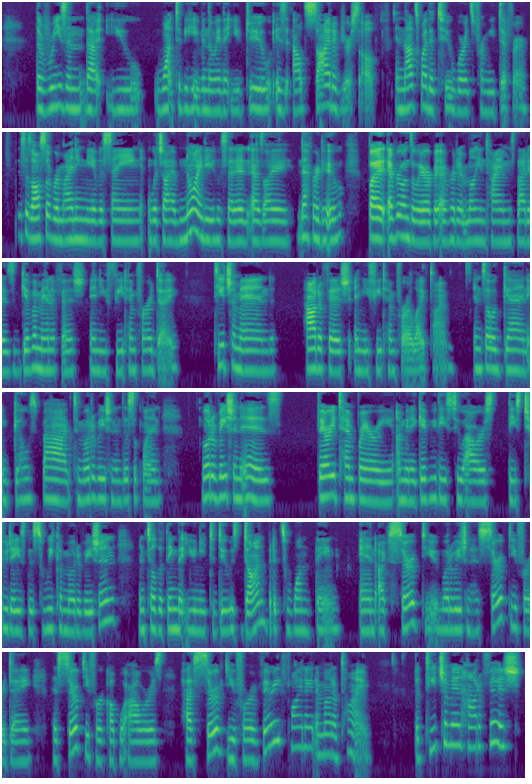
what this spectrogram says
The reason that you want to behave in the way that you do is outside of yourself. And that's why the two words for me differ. This is also reminding me of a saying, which I have no idea who said it, as I never do, but everyone's aware of it. I've heard it a million times. That is, give a man a fish and you feed him for a day. Teach a man how to fish and you feed him for a lifetime. And so, again, it goes back to motivation and discipline. Motivation is very temporary. I'm going to give you these two hours, these two days, this week of motivation until the thing that you need to do is done, but it's one thing. And I've served you. Motivation has served you for a day, has served you for a couple hours, has served you for a very finite amount of time. But teach a man how to fish,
